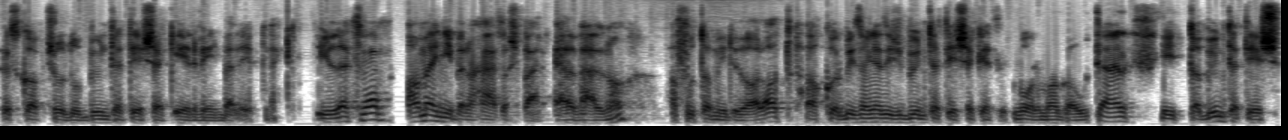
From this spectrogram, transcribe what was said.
höz kapcsolódó büntetések érvénybe lépnek. Illetve amennyiben a házaspár elválna, a futamidő alatt, akkor bizony ez is büntetéseket von maga után. Itt a büntetés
